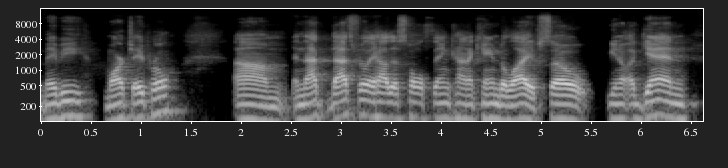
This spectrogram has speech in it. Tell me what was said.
maybe March, April. Um, and that that's really how this whole thing kind of came to life. So, you know, again,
